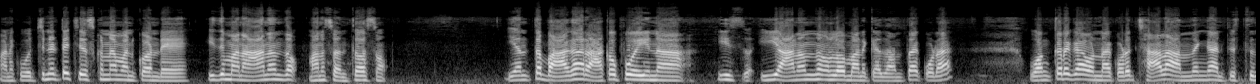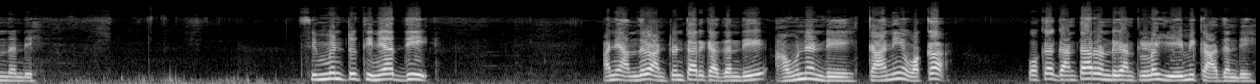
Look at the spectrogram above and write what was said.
మనకు వచ్చినట్టే చేసుకున్నాం అనుకోండి ఇది మన ఆనందం మన సంతోషం. ఎంత బాగా రాకపోయినా ఈ ఈ ఆనందంలో మనకి అదంతా కూడా వంకరగా ఉన్నా కూడా చాలా అందంగా అనిపిస్తుందండి. సిమెంట్ తినేద్ది అని అందరూ అంటుంటారు కదండి. అవునండి. కానీ ఒక ఒక గంట రెండు గంటల్లో ఏమీ కాదండి.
